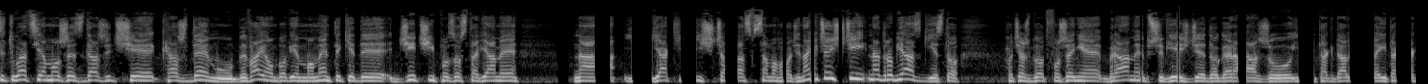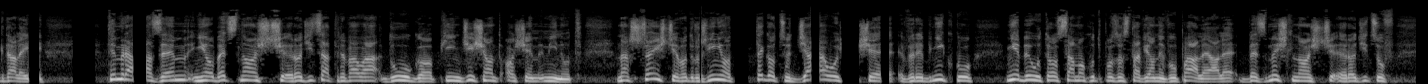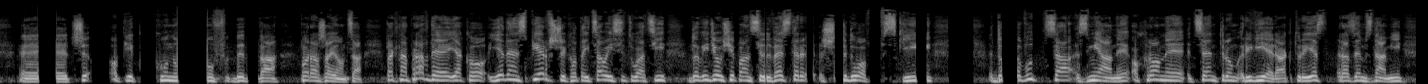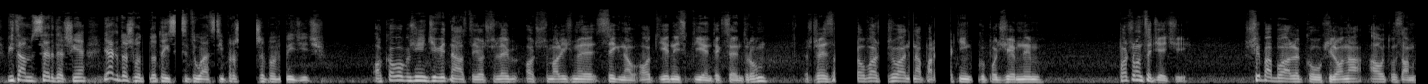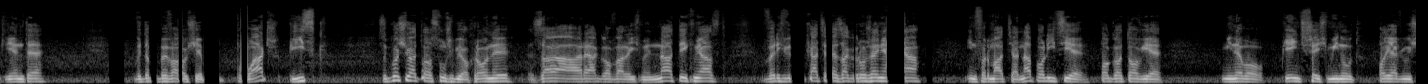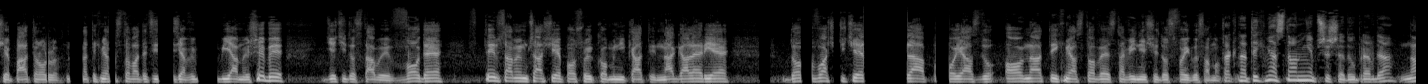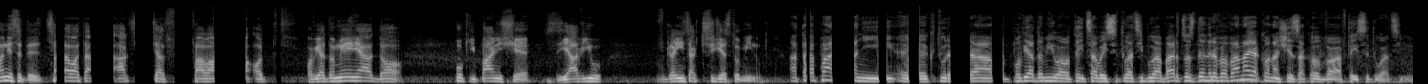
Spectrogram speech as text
sytuacja może zdarzyć się każdemu. Bywają bowiem momenty, kiedy dzieci pozostawiamy na jakiś czas w samochodzie. Najczęściej na drobiazgi. Jest to chociażby otworzenie bramy przy wjeździe do garażu i tak dalej, i tak dalej. Tym razem nieobecność rodzica trwała długo, 58 minut. Na szczęście, w odróżnieniu od tego, co działo się w Rybniku, nie był to samochód pozostawiony w upale, ale bezmyślność rodziców e, czy opiekunów bywa porażająca. Tak naprawdę, jako jeden z pierwszych o tej całej sytuacji dowiedział się pan Sylwester Szydłowski, dowódca zmiany ochrony Centrum Riviera, który jest razem z nami. Witam serdecznie. Jak doszło do tej sytuacji, proszę powiedzieć? Około godziny 19 otrzyma- otrzymaliśmy sygnał od jednej z klientek centrum, że zauważyła na parkingu podziemnym płaczące dzieci. Szyba była lekko uchylona, auto zamknięte. Wydobywał się płacz, pisk. Zgłosiła to służbie ochrony. Zareagowaliśmy natychmiast. Weryfikacja zagrożenia, informacja na policję, pogotowie. Minęło 5-6 minut, pojawił się patrol. Natychmiastowa decyzja, wybijamy szyby. Dzieci dostały wodę. W tym samym czasie poszły komunikaty na galerię do właściciela pojazdu o natychmiastowe stawienie się do swojego samochodu. Tak natychmiast on nie przyszedł, prawda? No niestety, cała ta akcja trwała od powiadomienia do póki pan się zjawił w granicach 30 minut. A ta pani, e, która powiadomiła o tej całej sytuacji, była bardzo zdenerwowana. Jak ona się zachowywała w tej sytuacji?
